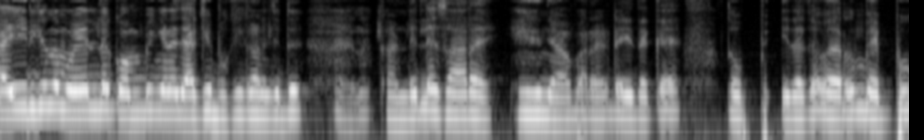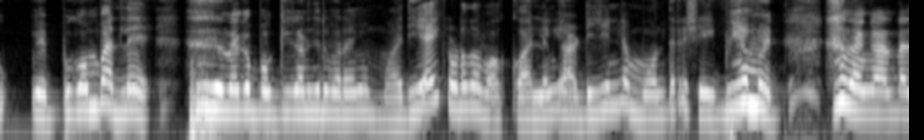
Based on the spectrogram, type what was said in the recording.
കയ്യിരിക്കുന്ന മുയലിന്റെ കൊമ്പ് ഇങ്ങനെ ജാക്കി പൊക്കി കാണിച്ചിട്ട് കണ്ടില്ലേ സാറേ? ഞാൻ പറയട്ടെ ഇതൊക്കെ തൊപ്പി ഇതൊക്കെ വെറും വെപ്പ് വെപ്പ് കൊമ്പല്ലേ? എന്നൊക്കെ പൊക്കി കാണിച്ചിട്ട് പറയുമ്പോൾ മര്യാദയ്ക്ക് നിന്ന് വെക്കും അല്ലെങ്കിൽ അടിയന്റെ മോന്തര ഷേപ്പ് ചെയ്യാൻ പറ്റും. എന്നൊക്കെ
